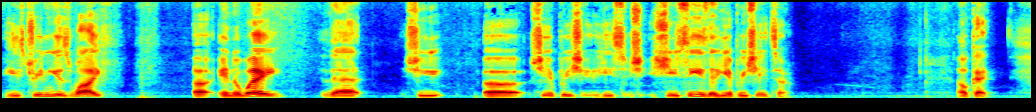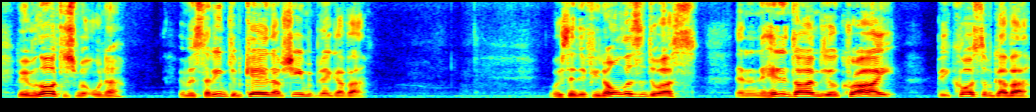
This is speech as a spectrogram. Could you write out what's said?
he's treating his wife uh, in a way that she uh, she appreciate he she, she sees that he appreciates her. Okay. ואם לא תשמעונה, ומסתרים תבכה נפשי מפני גאווה. We said, if you don't listen to us, then in the hidden times you'll cry because of gava.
